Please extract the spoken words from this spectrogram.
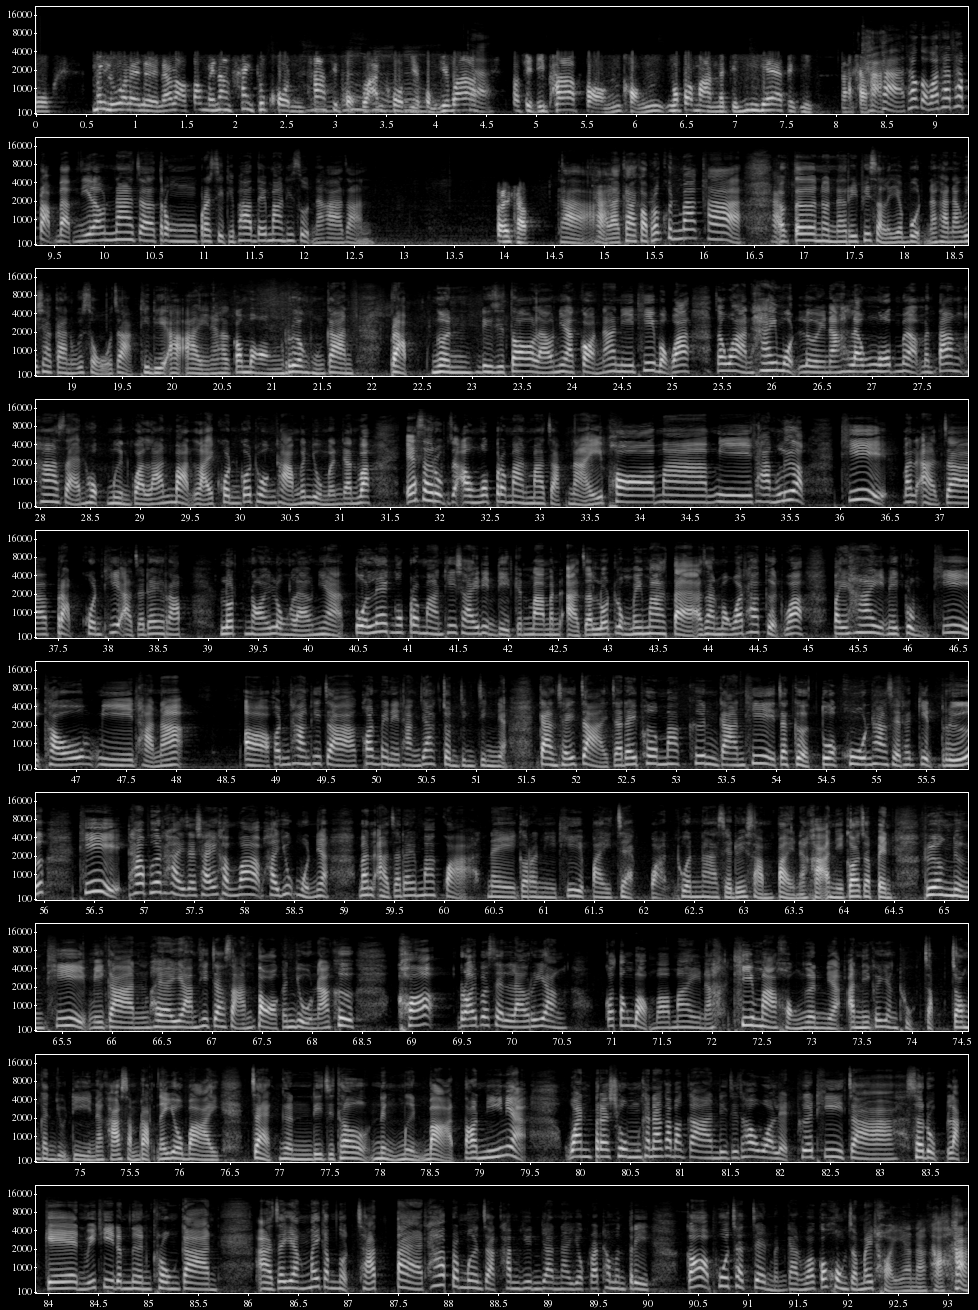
ไม่รู้อะไรเลย แล้วเราต้องไปนั่งให้ทุกคน 56 ล้านคนเนี่ย ผมคิดว่าค่ะ ประสิทธิภาพของของงบประมาณมันจะยิ่งแย่ไปอีกนะครับ ค่ะ ค่ะ เท่ากับว่าถ้าถ้าปรับแบบนี้แล้วน่าจะตรงประสิทธิภาพได้มากที่สุดนะคะอาจารย์ ใช่ครับ ค่ะค่ะแล้วค่ะ ขอบพระคุณมากค่ะค่ะดรนนทริพิสัลยบุตรนะคะ นักวิชาการอาวุโสจาก TDRI นะคะ ก็มองเรื่องของการปรับ เงินดิจิตอลแล้วเนี่ยก่อนหน้านี้ที่บอกว่าจะหวานให้หมดเลยนะ แล้วงบเนี่ยมันตั้ง 5 6 0 0 0 0 กว่าล้านบาทหลายคนก็ทวงถามกันอยู่เหมือนกันว่าเอสรุปจะเอางบประมาณมาจากไหน พอมามีทางเลือกที่มันอาจจะปรับคนที่อาจจะได้รับลดน้อยลงแล้วเนี่ยตัวเลขงบประมาณที่ใช้ดีดๆกันมา มันอาจจะลดลงไม่มากแต่อาจารย์มองว่าถ้าเกิดว่าไปให้ในกลุ่มที่เขามีฐานะ ค่อนข้างที่จะค่อนไปในทางยากจนจริงๆเนี่ยการใช้จ่ายจะได้เพิ่มมากขึ้น การที่จะเกิดตัวคูณทางเศรษฐกิจ หรือที่ถ้าเพื่อไทยจะใช้คำว่าพายุหมุนเนี่ยมันอาจจะได้มากกว่าในกรณีที่ไปแจกหวานทวนนาเสียด้วยซ้ำไปนะคะ อันนี้ก็จะเป็นเรื่องหนึ่งที่มีการพยายามที่จะสารต่อกันอยู่นะคือเคาะร้อยเปอร์เซ็นต์แล้วหรือยัง ก็ต้องบอกว่าไม่นะ ที่มาของเงินเนี่ยอันนี้ก็ยังถูกจับจ้องกันอยู่ดีนะคะสำหรับนโยบายแจกเงินดิจิทัล 10,000 บาท ตอนนี้เนี่ยวันประชุมคณะกรรมการดิจิทัลวอลเล็ตเพื่อที่จะสรุปหลักเกณฑ์ วิธีดำเนินโครงการ อาจจะยังไม่กำหนดชัด แต่ถ้าประเมินจากคำยืนยันนายกรัฐมนตรี ก็พูดชัดเจนเหมือนกันว่าก็คงจะไม่ถอยอะนะคะค่ะ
